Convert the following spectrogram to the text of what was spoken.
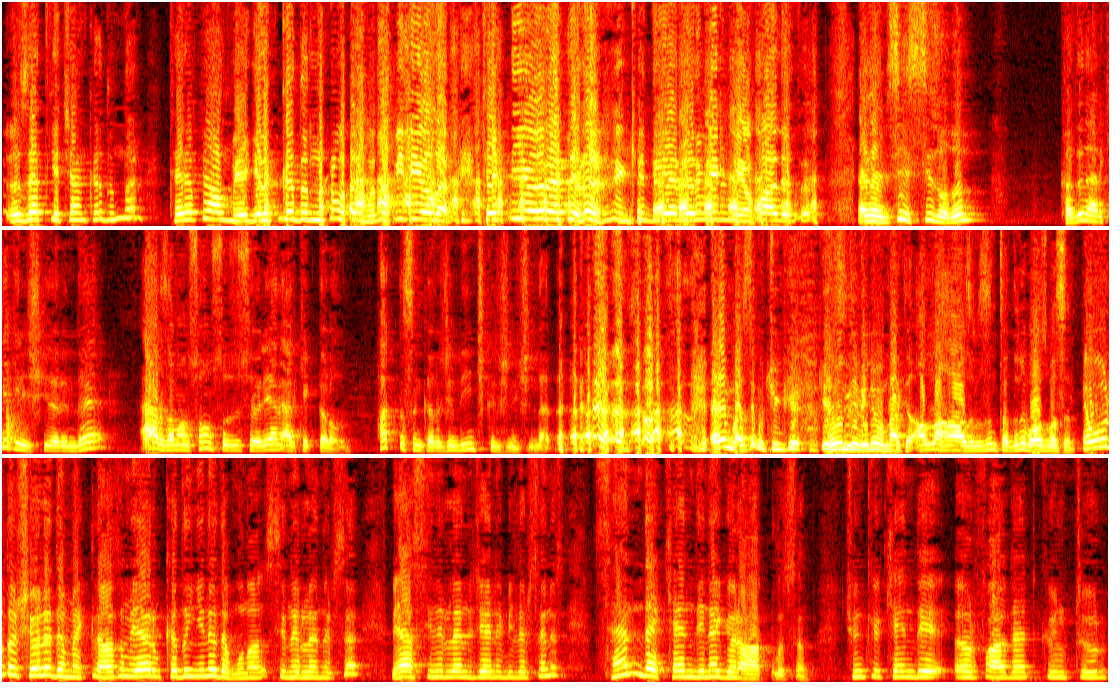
Özet geçen kadınlar terapi almaya gelen kadınlar var bunu biliyorlar. Tekniği öğrendiler çünkü diğerleri bilmiyor maalesef. Efendim siz siz olun. Kadın erkek ilişkilerinde her zaman son sözü söyleyen erkekler olun. Haklısın karıcığım deyin çıkın işin içinden. en basit bu çünkü bunun dibini bulmak. Allah ağzınızın tadını bozmasın. E orada şöyle demek lazım. Eğer kadın yine de buna sinirlenirse veya sinirleneceğini bilirseniz sen de kendine göre haklısın. Çünkü kendi örf adet, kültür,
